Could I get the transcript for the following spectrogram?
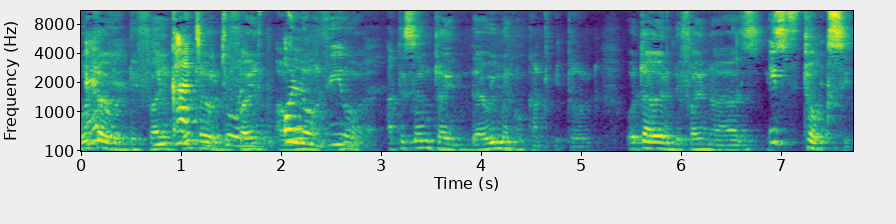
what eh? I would define, you can't what I would be told. define all woman, of you. No, at the same time, there are women who can't be told. What I will define as is It's- toxic.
